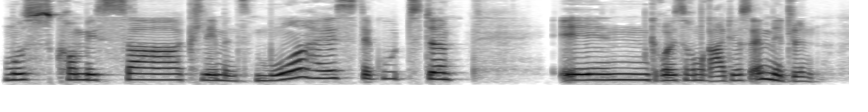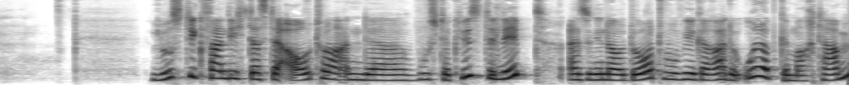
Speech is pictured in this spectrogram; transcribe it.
muss Kommissar Clemens Mohr, heißt der Gutste, in größerem Radius ermitteln. Lustig fand ich, dass der Autor an der Wuster Küste lebt, also genau dort, wo wir gerade Urlaub gemacht haben.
